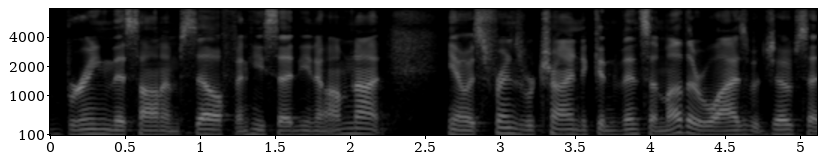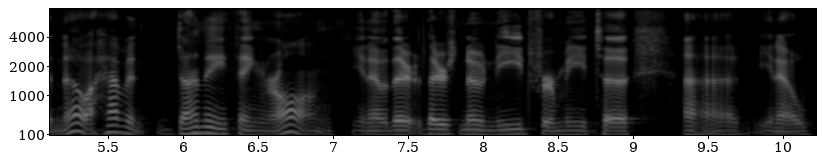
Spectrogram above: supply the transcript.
bring this on himself, and he said, you know, I'm not. You know his friends were trying to convince him otherwise, but Job said, no, I haven't done anything wrong. You know there there's no need for me to uh, you know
